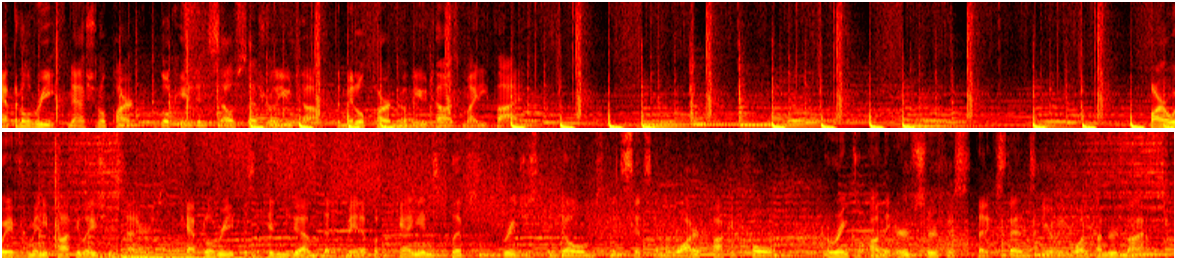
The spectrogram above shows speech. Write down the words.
Capitol Reef National Park, located in south central Utah, the middle park of Utah's Mighty Five. Far away from any population centers, Capitol Reef is a hidden gem that is made up of canyons, cliffs, bridges, and domes and sits in the Water Pocket Fold, a wrinkle on the Earth's surface that extends nearly 100 miles.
